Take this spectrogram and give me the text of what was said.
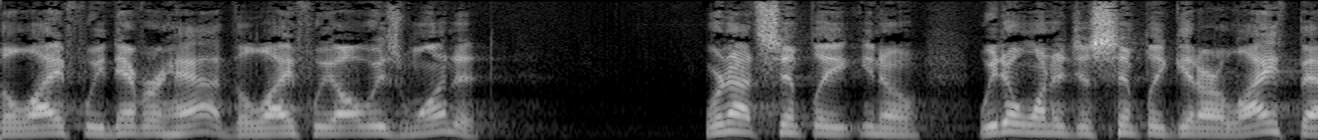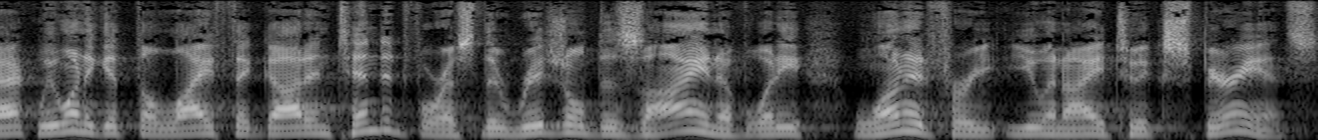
the life we never had, the life we always wanted. We're not simply, you know, we don't want to just simply get our life back. We want to get the life that God intended for us, the original design of what He wanted for you and I to experience.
